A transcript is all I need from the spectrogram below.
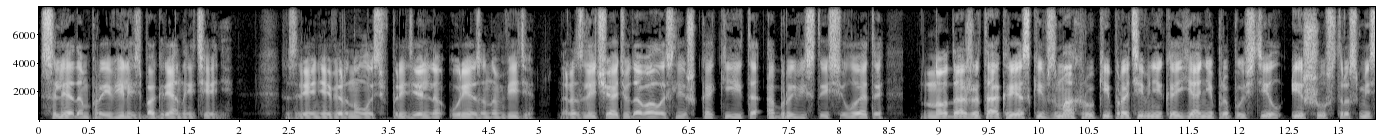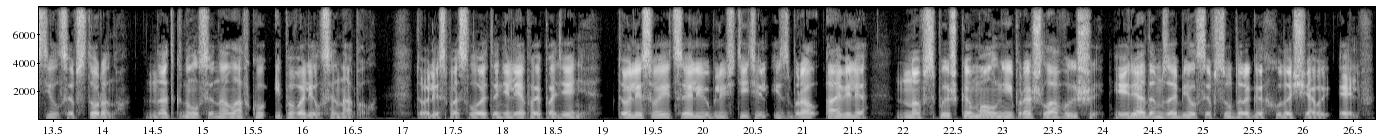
следом проявились багряные тени. Зрение вернулось в предельно урезанном виде. Различать удавалось лишь какие-то обрывистые силуэты, но даже так резкий взмах руки противника я не пропустил и шустро сместился в сторону. Наткнулся на лавку и повалился на пол. То ли спасло это нелепое падение, то ли своей целью блюститель избрал Авеля, но вспышка молнии прошла выше, и рядом забился в судорогах худощавый эльф.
